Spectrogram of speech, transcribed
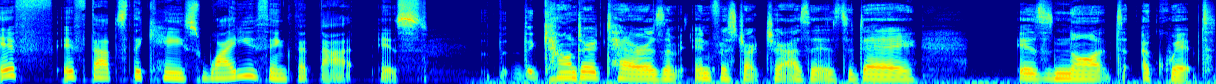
if if that's the case, why do you think that that is? The counterterrorism infrastructure as it is today is not equipped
